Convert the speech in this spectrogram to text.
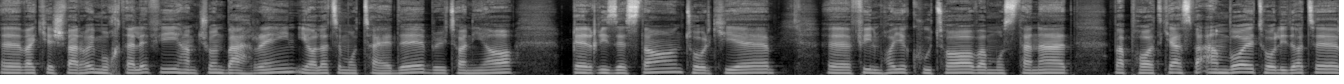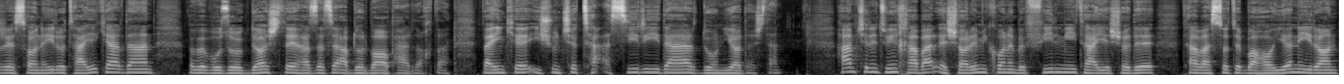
و کشورهای مختلفی همچون بحرین، ایالات متحده، بریتانیا، قرقیزستان، ترکیه، فیلم های کوتاه و مستند و پادکست و انواع تولیدات رسانه‌ای رو تهیه کردند و به بزرگداشت حضرت عبدالبها پرداختند و اینکه ایشون چه تأثیری در دنیا داشتن. همچنین تو این خبر اشاره می‌کنه به فیلمی تهیه شده توسط بهاییان ایران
